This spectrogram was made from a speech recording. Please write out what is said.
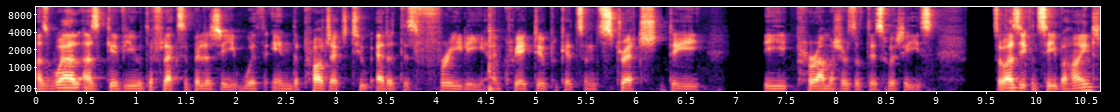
as well as give you the flexibility within the project to edit this freely and create duplicates and stretch the, the parameters of this with ease. So as you can see behind,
